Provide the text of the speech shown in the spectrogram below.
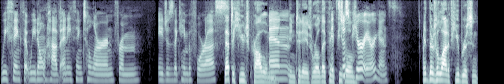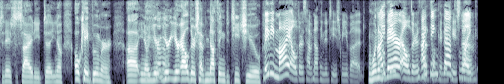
we think that we don't have anything to learn from ages that came before us. that's a huge problem And in today's world i think it's people just pure arrogance. there's a lot of hubris in today's society to you know okay boomer uh you know your your your elders have nothing to teach you Maybe my elders have nothing to teach me, but one of I think- their elders I think something to teach that's like them.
